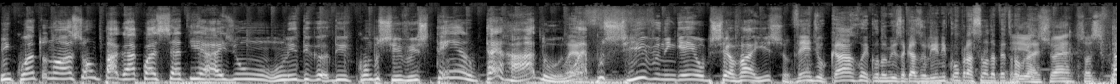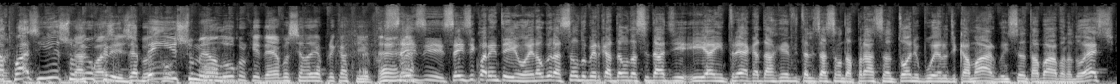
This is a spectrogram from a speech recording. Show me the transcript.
Enquanto nós vamos pagar quase 7 reais um, um litro de, de combustível. Isso tem, tá errado. Ué, não é possível ninguém observar isso. Vende o carro, economiza gasolina e compra ação da Petrobras. Isso, é, só se for. Tá quase isso, tá viu, Cris? Isso. É bem com, isso mesmo. Com o lucro que der, você anda de aplicativo. É. 6 e, 6 e 41 a inauguração do Mercadão da cidade e a entrega da revitalização da Praça Antônio Bueno de Camargo, em Santa Bárbara do Oeste,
